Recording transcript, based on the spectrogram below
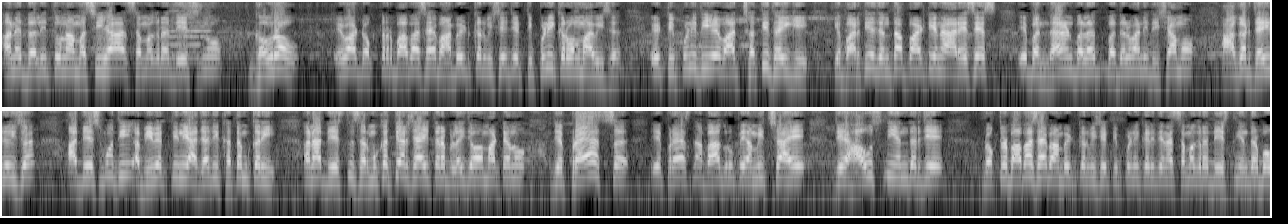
અને દલિતોના મસીહા સમગ્ર દેશનો ગૌરવ એવા ડૉક્ટર બાબા સાહેબ આંબેડકર વિશે જે ટિપ્પણી કરવામાં આવી છે, એ ટિપ્પણીથી એ વાત છતી થઈ ગઈ કે ભારતીય જનતા પાર્ટી અને આરએસએસ એ બંધારણ બલ- બદલવાની દિશામાં આગળ જઈ રહ્યું છે. આ દેશમાંથી અભિવ્યક્તિની આઝાદી ખતમ કરી અને આ દેશની સરમુખત્યારશાહી તરફ લઈ જવા માટેનો જે પ્રયાસ છે, એ પ્રયાસના ભાગરૂપે અમિત શાહે જે હાઉસની અંદર જે ડૉક્ટર બાબા સાહેબ આંબેડકર વિશે ટિપ્પણી કરી તેના સમગ્ર દેશની અંદર બહુ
